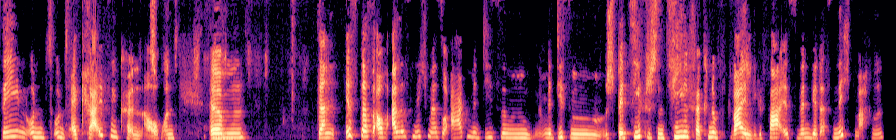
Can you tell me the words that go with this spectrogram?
sehen und, und ergreifen können auch. Und ähm, mhm. Dann ist das auch alles nicht mehr so arg mit diesem, mit diesem spezifischen Ziel verknüpft, weil die Gefahr ist, wenn wir das nicht machen,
